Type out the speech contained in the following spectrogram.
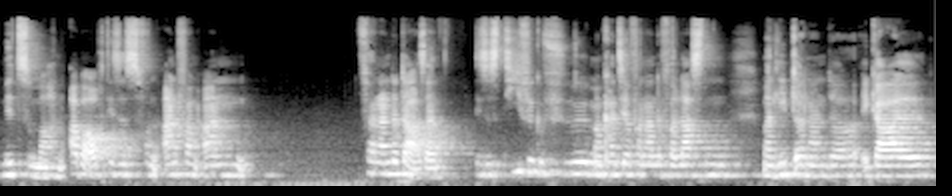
mitzumachen, aber auch dieses von Anfang an füreinander da sein. Dieses tiefe Gefühl, man kann sich aufeinander verlassen, man liebt einander, egal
